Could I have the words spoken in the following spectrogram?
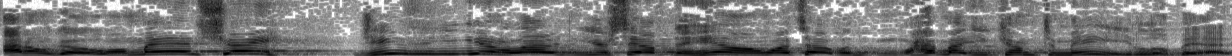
I don't go, well, man, Shane, Jesus, you give a lot of yourself to him. What's up with, how about you come to me a little bit?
